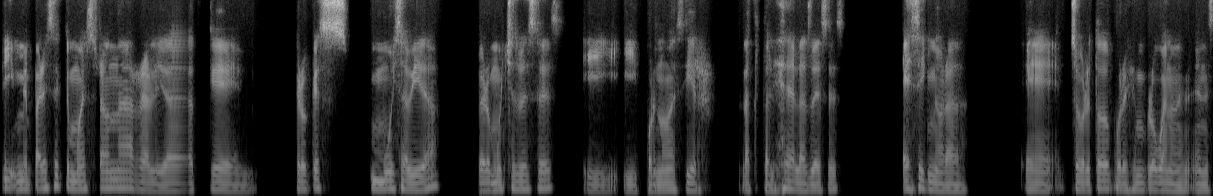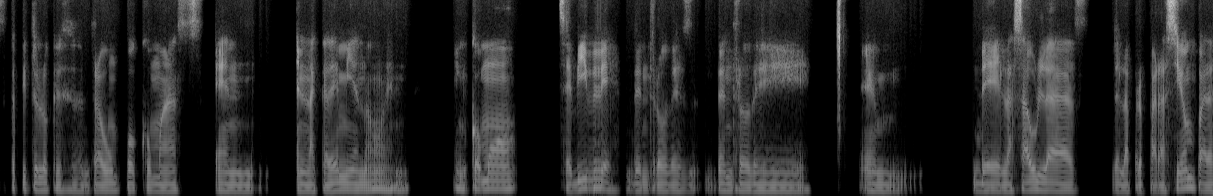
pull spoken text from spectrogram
Sí, me parece que muestra una realidad que creo que es muy sabida, pero muchas veces, y, por no decir la totalidad de las veces, es ignorada. Eh, sobre todo, por ejemplo, bueno, en este capítulo que se centraba un poco más en, en la academia, ¿no? En, en, cómo se vive dentro de, dentro de, em, de las aulas, de la preparación para,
